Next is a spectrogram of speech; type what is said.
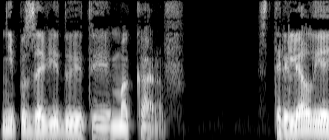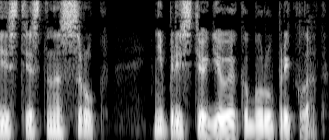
Не позавидует и Макаров. Стрелял я, естественно, с рук, не пристегивая кобуру приклад,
